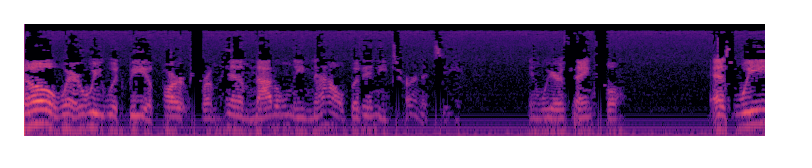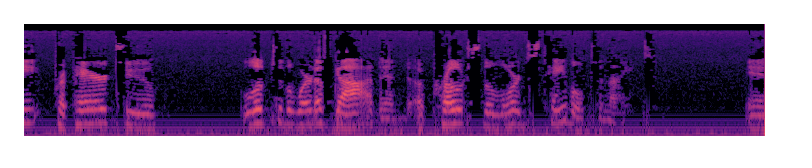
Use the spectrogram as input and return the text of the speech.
Know where we would be apart from Him, not only now, but in eternity. And we are thankful. As we prepare to look to the Word of God and approach the Lord's table tonight in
